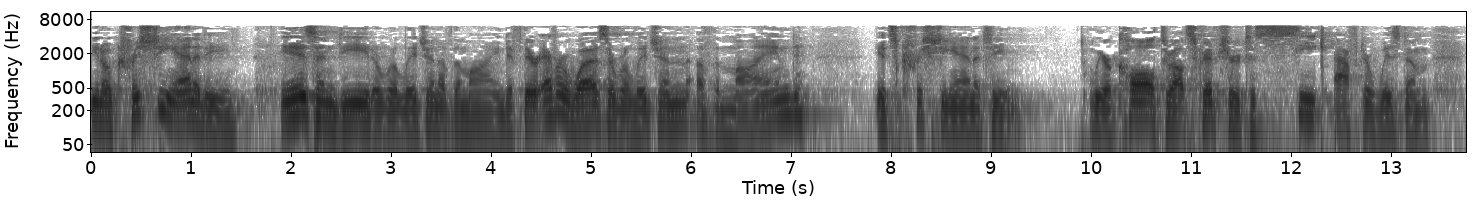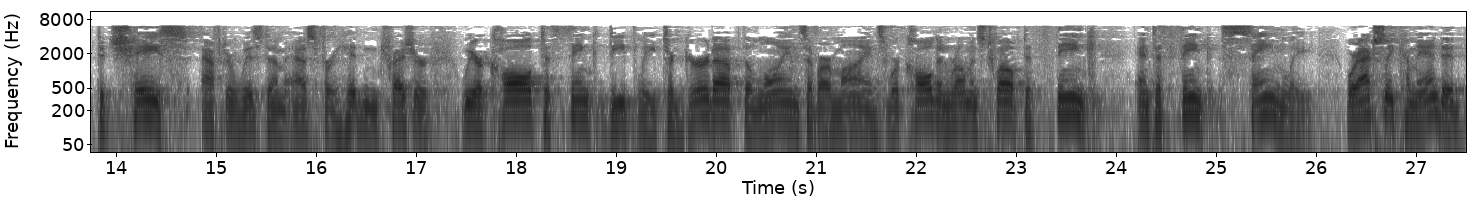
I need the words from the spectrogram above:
you know, Christianity is indeed a religion of the mind. If there ever was a religion of the mind, it's Christianity. We are called throughout Scripture to seek after wisdom, to chase after wisdom as for hidden treasure. We are called to think deeply, to gird up the loins of our minds. We're called in Romans 12 to think and to think sanely. We're actually commanded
